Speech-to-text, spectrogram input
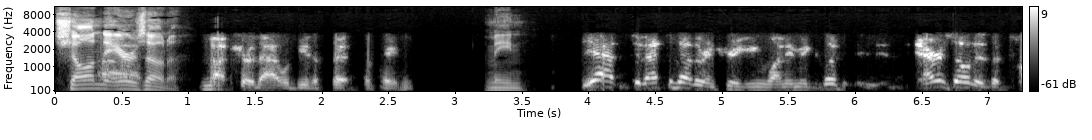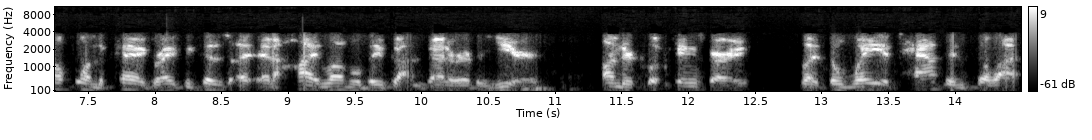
Sean to Uh, Arizona. Not sure that would be the fit for Payton. I mean, Yeah, so that's another intriguing one. I mean, Cliff, Arizona is a tough one to peg, right? Because at a high level, they've gotten better every year under Cliff Kingsbury. But the way it's happened the last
